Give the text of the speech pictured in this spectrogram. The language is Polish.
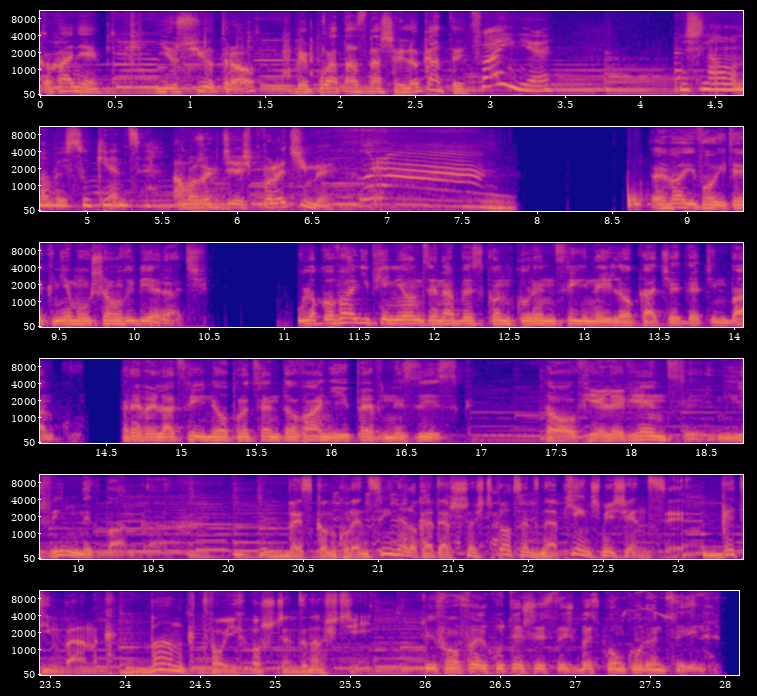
Kochanie, już jutro wypłata z naszej lokaty. Fajnie. Myślałam o nowej sukience. A może gdzieś polecimy? Ewa i Wojtek nie muszą wybierać. Ulokowali pieniądze na bezkonkurencyjnej lokacie Getin Banku. Rewelacyjne oprocentowanie i pewny zysk. To wiele więcej niż w innych bankach. Bezkonkurencyjna lokata 6% na 5 miesięcy. Getin Bank. Bank Twoich oszczędności. Ty, Fofelku, też jesteś bezkonkurencyjny.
